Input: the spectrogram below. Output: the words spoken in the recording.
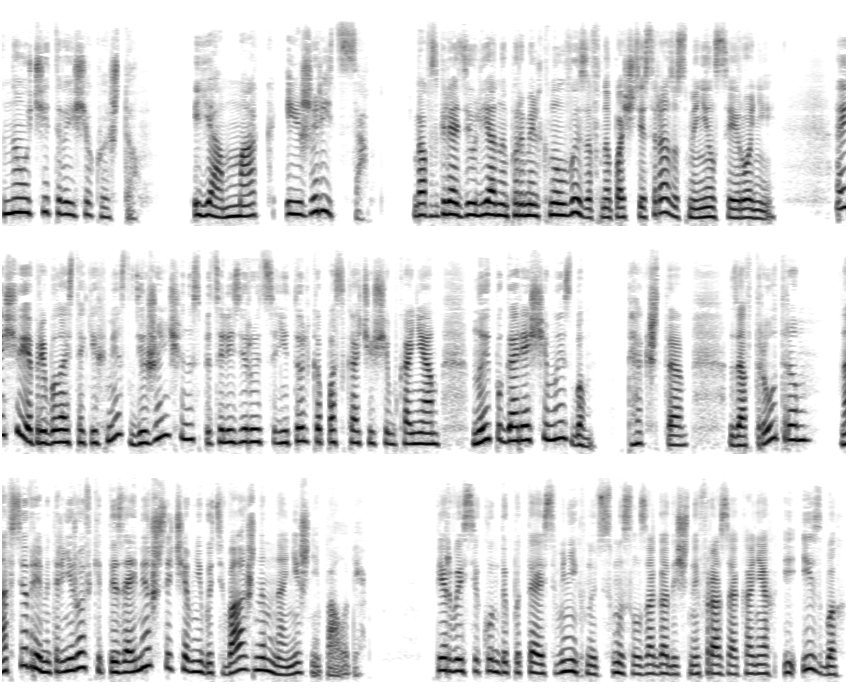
Но учитывая еще кое-что. Я маг и жрица. Во взгляде Ульяны промелькнул вызов, но почти сразу сменился иронией. А еще я прибыла из таких мест, где женщины специализируются не только по скачущим коням, но и по горящим избам. Так что завтра утром на все время тренировки ты займешься чем-нибудь важным на нижней палубе. Первые секунды, пытаясь вникнуть в смысл загадочной фразы о конях и избах,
